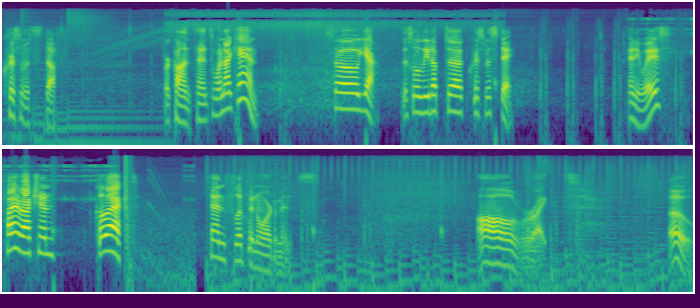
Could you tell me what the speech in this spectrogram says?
Christmas stuff for content when I can. So yeah, this will lead up to Christmas Day. Anyways, plan of action, collect 10 flippin' ornaments. Alright. Oh.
